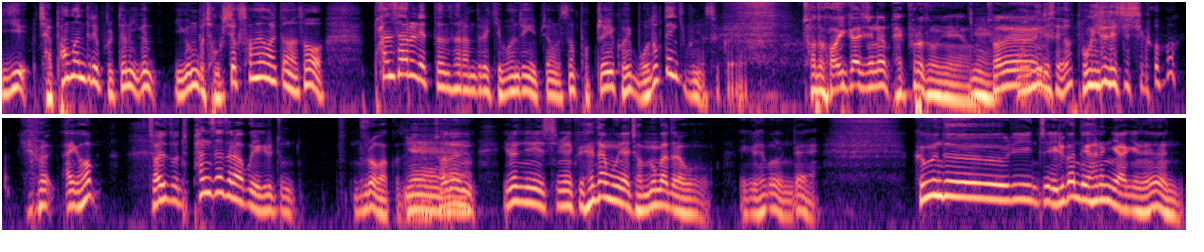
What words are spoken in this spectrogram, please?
이 재판관들이 볼 때는 이건 이건 뭐 정치적 성향을 떠나서 판사를 했던 사람들의 기본적인 입장으로서는 법정이 거의 모독된 기분이었을 거예요. 저도 거기까지는 100% 동의해요. 네. 저는 웬일이세요? 동의를 해주시고. 아니 헌 저희도 판사들하고 얘기를 좀 물어봤거든요. 예. 저는 이런 일이 있으면 그 해당 분야 전문가들하고 얘기를 해보는데 그분들이 이제 일관되게 하는 이야기는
